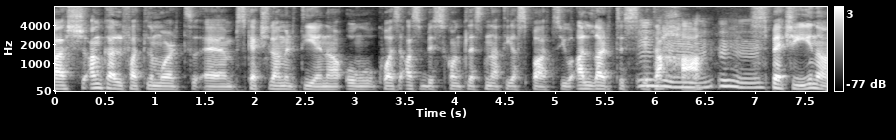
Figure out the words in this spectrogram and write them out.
Għax anke l-fatt li mort b'sketch li għamilt jiena u kważi qas biss kont lest nagħtiha spazju għall-artistli tagħha, speċi jiena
